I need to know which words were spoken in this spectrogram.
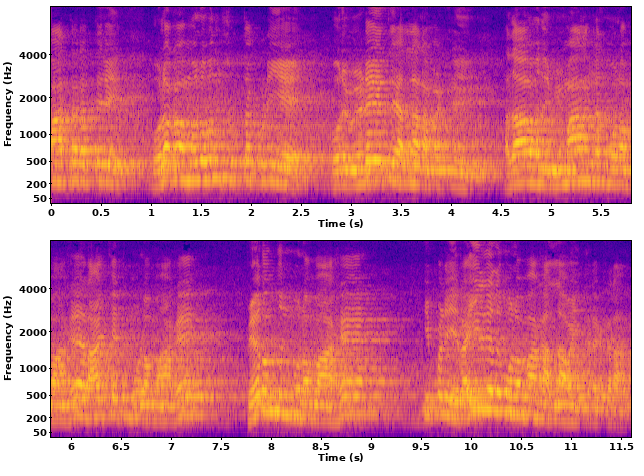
மாத்திரத்திலே உலகம் முழுவதும் சுத்தக்கூடிய ஒரு விடயத்தை அல்ல நமக்கு அதாவது விமானங்கள் மூலமாக ராக்கெட் மூலமாக பேருந்தின் மூலமாக இப்படி ரயில்கள் மூலமாக அல்லாஹ் வைத்திருக்கிறார்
